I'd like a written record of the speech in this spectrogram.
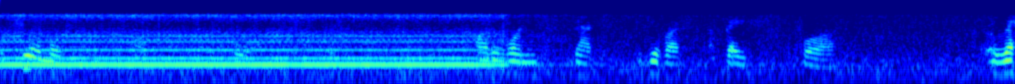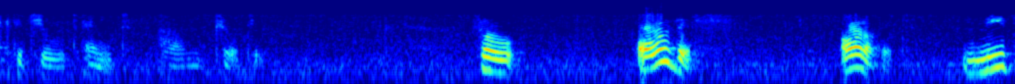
the pure emotions are the ones that give us a base for rectitude and um, purity. So all this, all of it, needs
